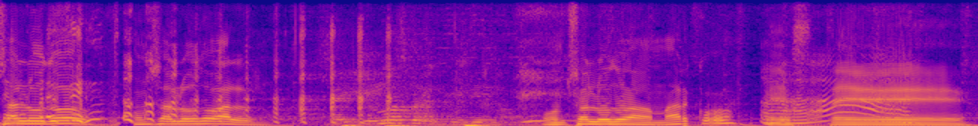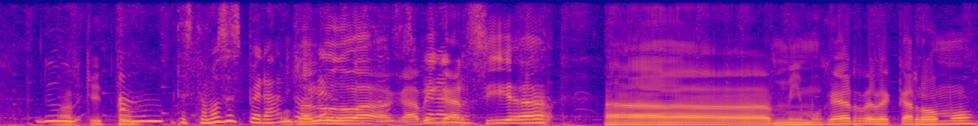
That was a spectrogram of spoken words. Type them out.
saludo, un saludo al, Seguimos con el turismo. un saludo a Marco, Ah. este, Marquito. Ah, te estamos esperando. Un saludo ¿eh? A Gaby esperando. García, a mi mujer Rebeca Romo.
